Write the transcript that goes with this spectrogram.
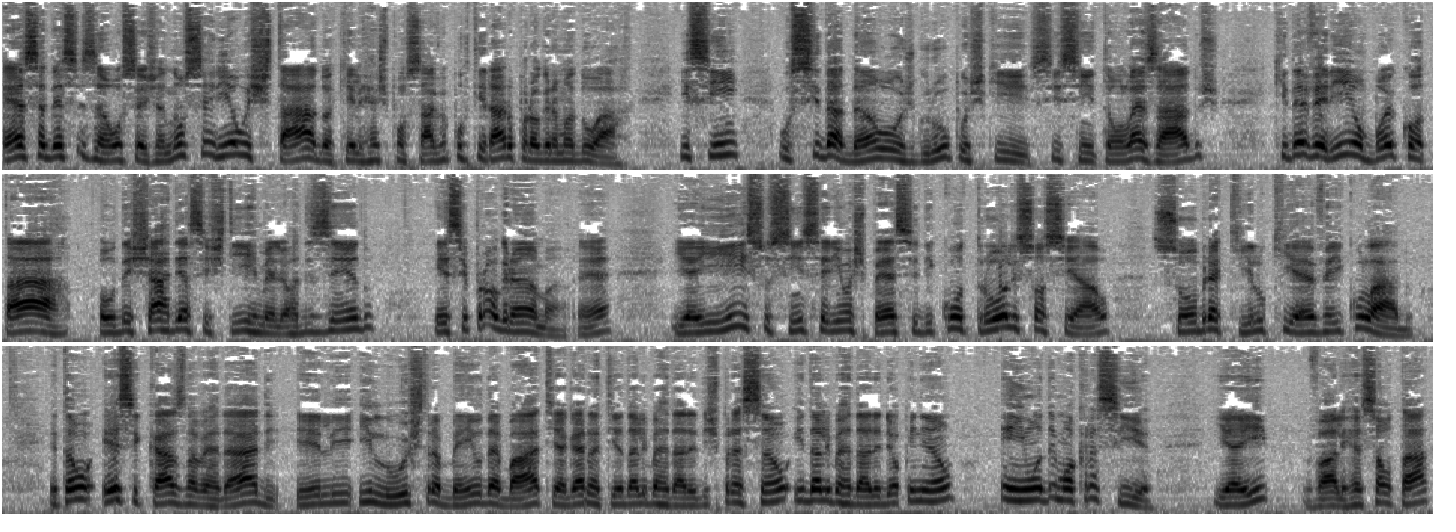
essa decisão, ou seja, não seria o Estado aquele responsável por tirar o programa do ar, e sim o cidadão ou os grupos que se sintam lesados, que deveriam boicotar ou deixar de assistir, melhor dizendo, esse programa. Né? E aí isso sim seria uma espécie de controle social sobre aquilo que é veiculado. Então, esse caso, na verdade, ele ilustra bem o debate e a garantia da liberdade de expressão e da liberdade de opinião em uma democracia. E aí, vale ressaltar,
